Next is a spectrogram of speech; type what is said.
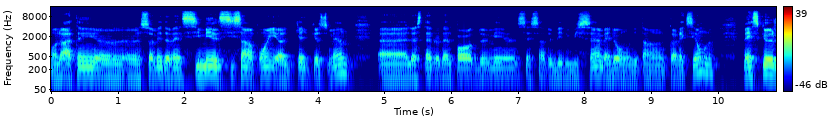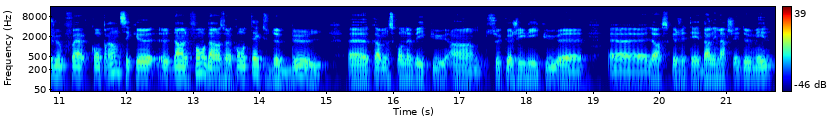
on a atteint un, sommet de 26 600 points il y a quelques semaines. Euh, le Standard Poor's 2700, 2800, ben là, on est en correction. Mais ce que je veux vous faire comprendre, c'est que euh, dans le fond, dans un contexte de bulle, comme ce qu'on a vécu en ce que j'ai vécu lorsque j'étais dans les marchés 2000,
